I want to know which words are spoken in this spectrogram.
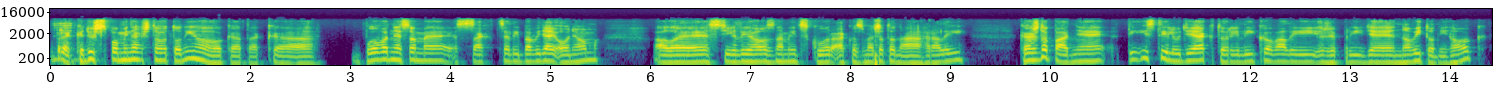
Dobre, keď už spomínaš toho Tonyho Hawka, tak uh, pôvodne sme sa chceli baviť aj o ňom, ale stihli ho oznámiť skôr, ako sme toto nahrali. Každopádne, tí istí ľudia, ktorí líkovali, že príde nový Tony Hawk,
